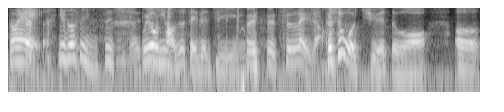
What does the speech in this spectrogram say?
对，意思说是你们自己的，不用吵是谁的基因，对之类的。可是我觉得哦，呃，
